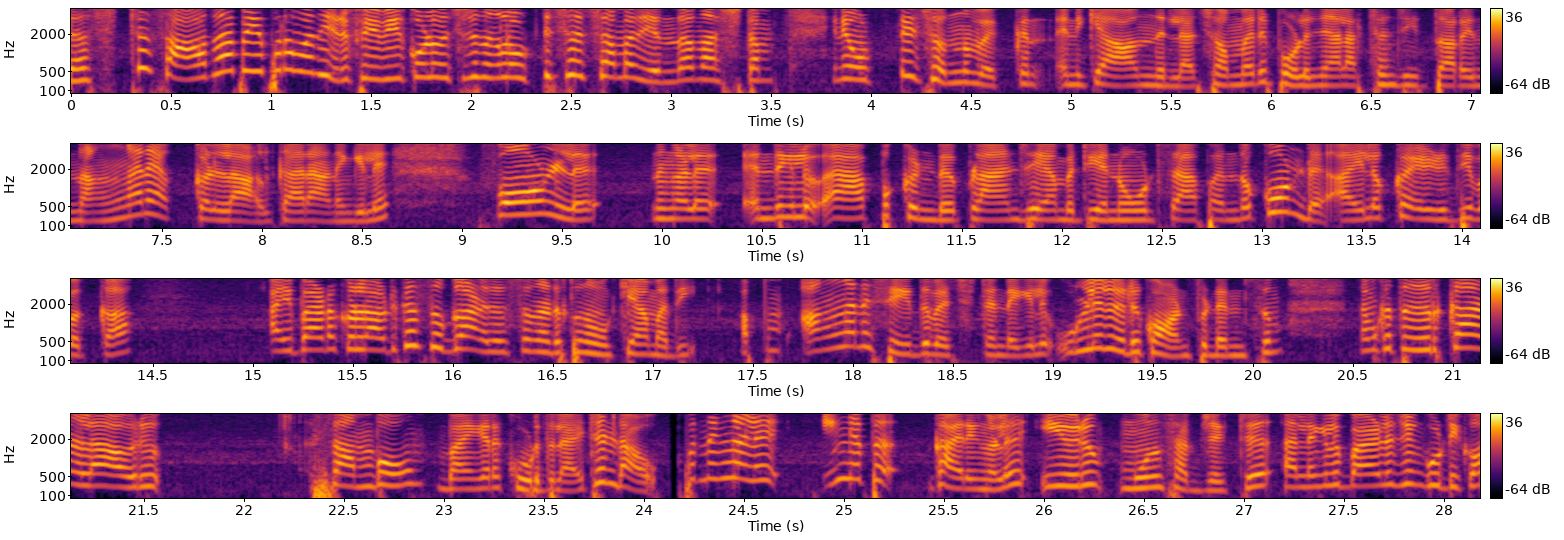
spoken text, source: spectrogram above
ജസ്റ്റ് സാധാ പേപ്പർ മതി. ഒരു ഫെവിക്കോൾ വെച്ചിട്ട് നിങ്ങൾ ഒട്ടിച്ച് വെച്ചാൽ മതി. എന്താ നഷ്ടം? ഇനി ഒട്ടിച്ചൊന്നും വെക്കാൻ എനിക്ക് ആവുന്നില്ല. ചുമര് പൊളിഞ്ഞാൽ അച്ഛൻ ചീത്ത അറിയുന്ന അങ്ങനെയൊക്കെ ഉള്ള ആൾക്കാരാണെങ്കിൽ ഫോണിൽ നിങ്ങൾ എന്തെങ്കിലും ആപ്പൊക്കെ ഉണ്ട്. പ്ലാൻ ചെയ്യാൻ പറ്റിയ നോട്ട്സ് ആപ്പ് എന്തൊക്കെ ഉണ്ട്? അതിലൊക്കെ എഴുതി വെക്കുക. ഐപാഡൊക്കെ ഉള്ളവർക്ക് സുഖമാണ് ജസ്റ്റ് ഒന്ന് എടുത്ത് നോക്കിയാൽ മതി. അപ്പം അങ്ങനെ ചെയ്ത് വെച്ചിട്ടുണ്ടെങ്കിൽ ഉള്ളിലൊരു കോൺഫിഡൻസും നമുക്ക് തീർക്കാനുള്ള ആ ഒരു സംഭവം ഭയങ്കര കൂടുതലായിട്ടുണ്ടാവും. അപ്പം നിങ്ങൾ ഇങ്ങനത്തെ കാര്യങ്ങൾ ഈ ഒരു മൂന്ന് സബ്ജക്റ്റ് അല്ലെങ്കിൽ ബയോളജിയും കൂട്ടിക്കോ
